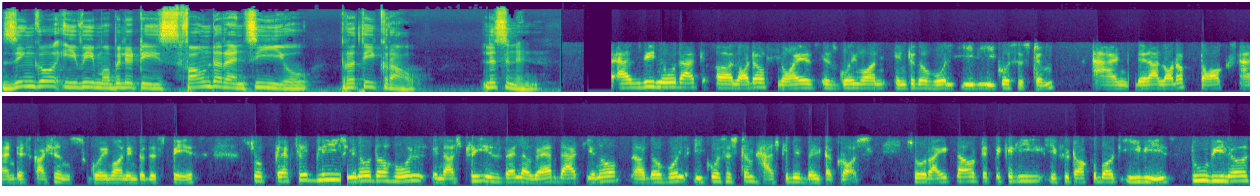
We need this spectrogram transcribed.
Zingo EV Mobility's founder and CEO, Pratik Rao. Listen in. As we know that a lot of noise is going on into the whole EV ecosystem and there are a lot of talks and discussions going on into this space. So preferably, you know, the whole industry is well aware that, you know, uh, the whole ecosystem has to be built across. So right now, typically, if you talk about EVs, two-wheelers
